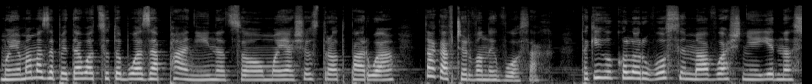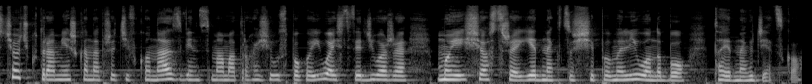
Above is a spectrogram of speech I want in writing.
Moja mama zapytała, co to była za pani, na co moja siostra odparła: taka w czerwonych włosach. Takiego koloru włosy ma właśnie jedna z cioć, która mieszka naprzeciwko nas, więc mama trochę się uspokoiła i stwierdziła, że mojej siostrze jednak coś się pomyliło, no bo to jednak dziecko.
